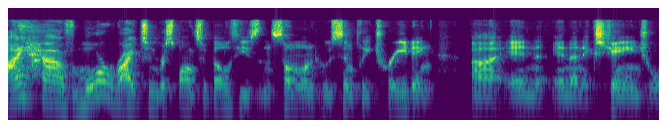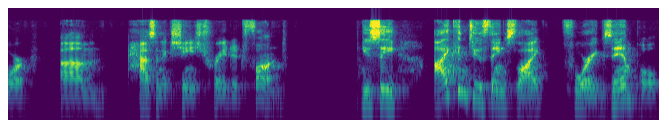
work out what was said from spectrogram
I have more rights and responsibilities than someone who's simply trading uh, in, in an exchange or um, has an exchange traded fund. You see, I can do things like, for example,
